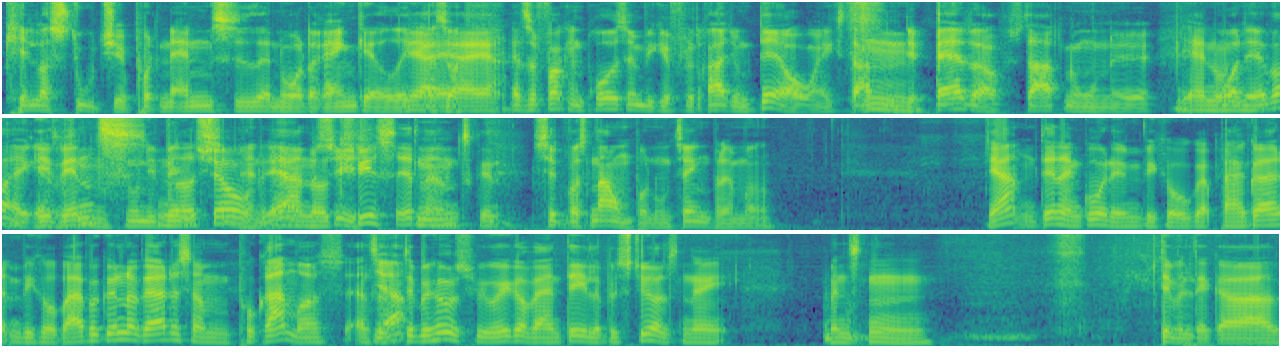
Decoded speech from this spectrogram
kælderstudie på den anden side af Nordre Ringgade. Ikke? Ja, altså, ja, ja. altså fucking prøve at se, om vi kan flytte radioen derover, ikke? Starte mm. Mm. nogle debatter, starte nogle, øh, ja nogle whatever, ikke? Altså events, sådan nogle noget events, sjovt, simpelthen. ja, Ja, noget præcis. quiz, et eller Mm. andet. Skal- sætte vores navn på nogle ting på den måde. Ja, det er en god idé. Vi kan jo gøre- bare, gøre, vi kan jo bare begynde at gøre det som program også. Altså. Ja. det behøves vi jo ikke at være en del af bestyrelsen af. Men sådan, det vil det gøre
